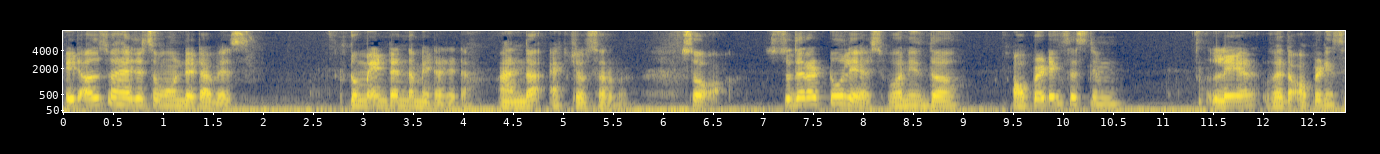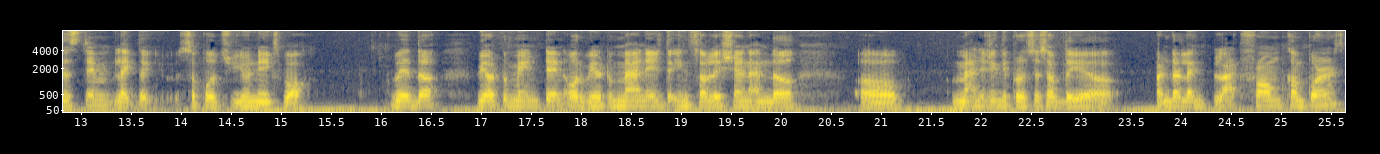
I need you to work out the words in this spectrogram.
It also has its own database to maintain the metadata and the actual server. So, so there are two layers. One is the operating system layer where the operating system like the suppose Unix box where the we have to maintain or we have to manage the installation and the uh, managing the process of the uh, underlying platform components.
